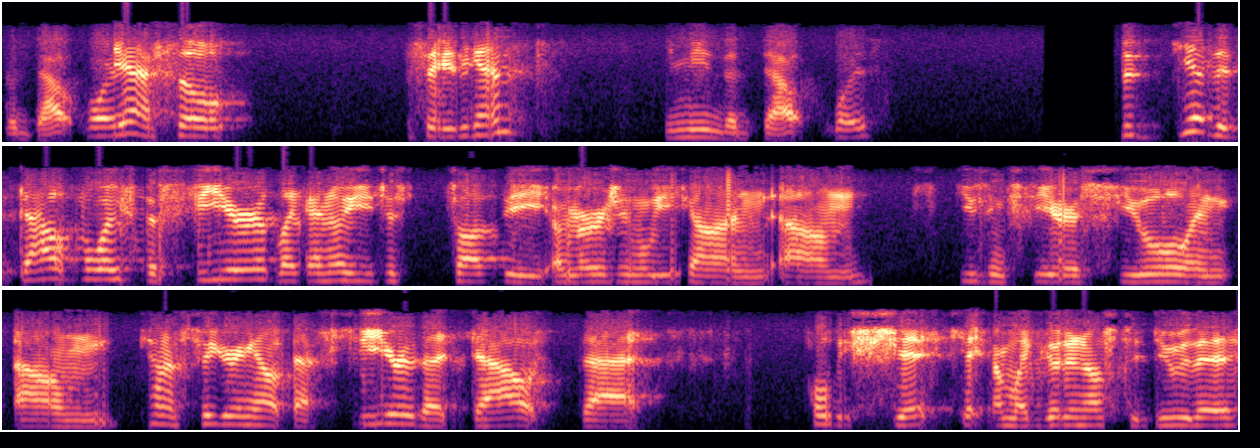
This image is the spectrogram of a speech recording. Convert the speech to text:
The doubt voice? Yeah. So say it again. You mean the doubt voice? The, yeah, the doubt voice, the fear. Like I know you just taught the immersion week on um, using fear as fuel and um, kind of figuring out that fear, that doubt, that holy shit, am I good enough to do this?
